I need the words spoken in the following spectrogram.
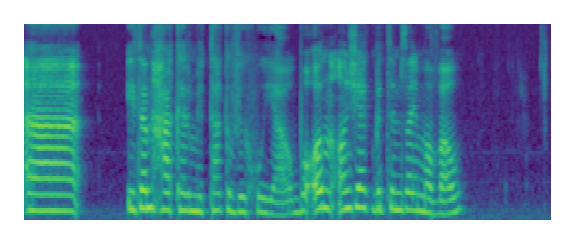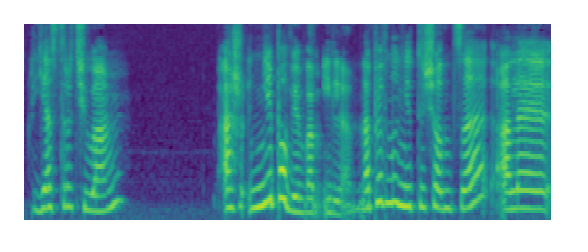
E, I ten haker mnie tak wychujał, bo on, on się jakby tym zajmował. Ja straciłam aż nie powiem wam ile. Na pewno nie tysiące, ale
